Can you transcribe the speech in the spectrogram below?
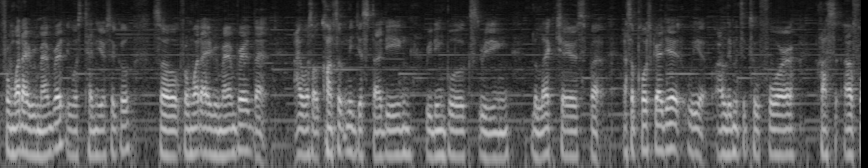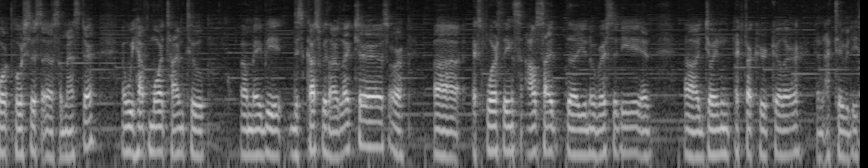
from what I remembered, it was 10 years ago. So from what I remembered, that I was constantly just studying, reading books, reading the lectures. But as a postgraduate, we are limited to four class, uh, four courses a semester, and we have more time to uh, maybe discuss with our lecturers or uh, explore things outside the university and uh, join extracurricular and activities.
